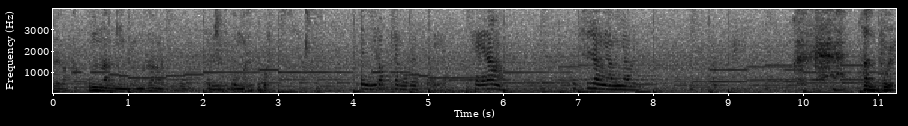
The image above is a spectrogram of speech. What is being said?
저희가 박곰남님 영상을 보고 솔직히 너무 해보고 싶었어. 이렇게 먹을 거예요. 배랑 고추장 양념. 환불.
